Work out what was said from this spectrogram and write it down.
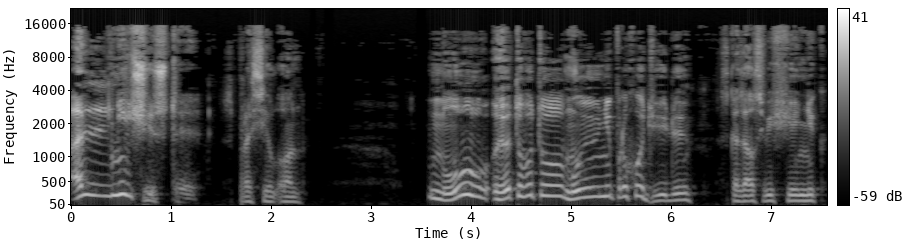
аль нечистые? — спросил он. — Ну, этого-то мы не проходили, — сказал священник.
